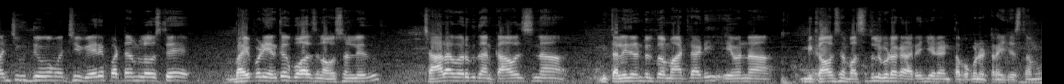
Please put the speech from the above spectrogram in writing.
మంచి ఉద్యోగం వచ్చి వేరే పట్టణంలో వస్తే భయపడి వెనకకు పోవాల్సిన అవసరం లేదు. చాలా వరకు దానికి కావాల్సిన మీ తల్లిదండ్రులతో మాట్లాడి ఏమన్నా మీకు కావాల్సిన వసతులు కూడా అక్కడ అరేంజ్ చేయడానికి తప్పకుండా ట్రై చేస్తాము.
